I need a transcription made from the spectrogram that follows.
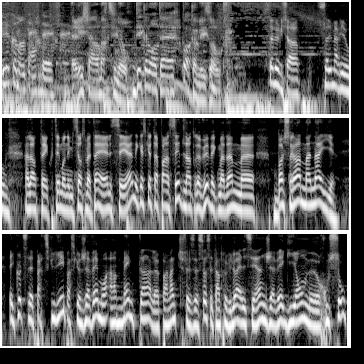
le commentaire de Richard Martineau. Des commentaires pas comme les autres. Salut Richard. Salut Mario. Alors, tu as écouté mon émission ce matin à LCN et qu'est-ce que tu as pensé de l'entrevue avec Mme euh, Boshra Manaï? Écoute, c'était particulier parce que j'avais, moi, en même temps, là, pendant que tu faisais ça, cette entrevue-là à LCN, j'avais Guillaume Rousseau,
